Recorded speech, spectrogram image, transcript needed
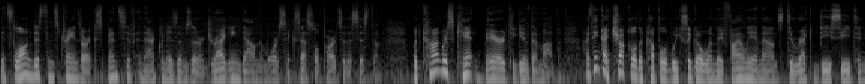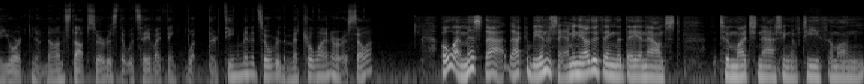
Its long distance trains are expensive anachronisms that are dragging down the more successful parts of the system. But Congress can't bear to give them up. I think I chuckled a couple of weeks ago when they finally announced direct DC to New York, you know, nonstop service that would save I think what 13 minutes over the Metroliner or a Acela. Oh, I missed that. That could be interesting. I mean, the other thing that they announced to much gnashing of teeth among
